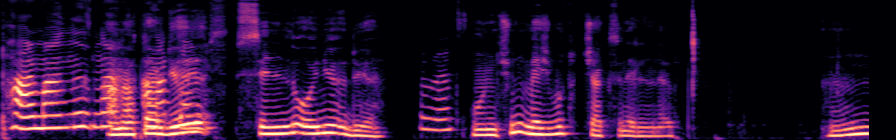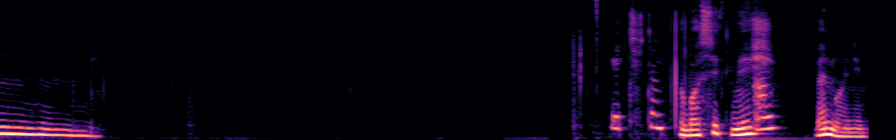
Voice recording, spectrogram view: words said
parmağınızla Anahtar diyor ya seninle oynuyor diyor. Evet. Onun için mecbur tutacaksın elinle. Hmm. Geçtim. Bu Basitmiş. Al. Ben mi oynayayım?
